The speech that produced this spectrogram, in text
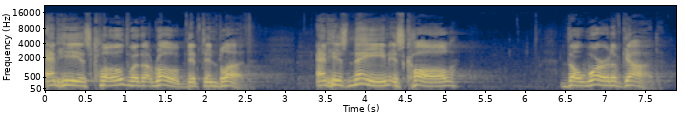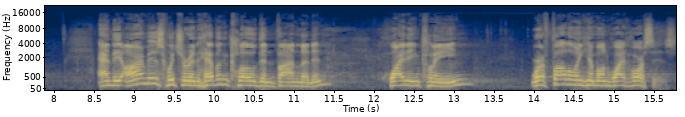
And he is clothed with a robe dipped in blood and his name is called the Word of God. And the armies which are in heaven, clothed in fine linen, white and clean, were following him on white horses.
